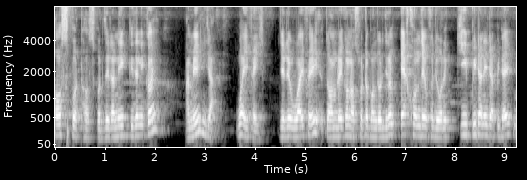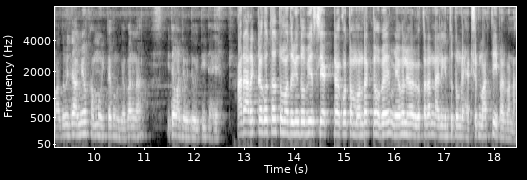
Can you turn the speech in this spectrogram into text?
হটস্পট হটস্পট যেটা নিয়ে কী জানি কয়? আমি যা ওয়াইফাই যেটা ওয়াইফাই তো আমরা এখন হটস্পটটা বন্ধ করে দিলাম। এখন দেখো খালি ওরে কি পিটানিটা পিটাই মাঝে মধ্যে আমিও খামো, এটা কোনো ব্যাপার না। এটা মাঝে মধ্যে ওইটাই থাকে। আর আরেকটা কথা, তোমাদের কিন্তু অবভিয়াসলি একটা কথা মনে রাখতে হবে, মেয়ে খলিফার কথাটা, নাইলে কিন্তু তোমরা হেডশট মারতেই পারবে না।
